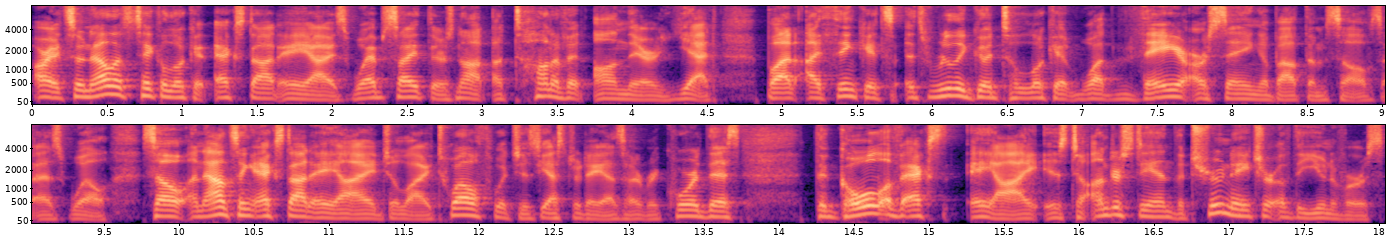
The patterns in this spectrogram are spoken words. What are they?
All right, so now let's take a look at X.AI's website. There's not a ton of it on there yet, but I think it's it's really good to look at what they are saying about themselves as well. So announcing X.AI July 12th, which is yesterday as I record this. The goal of XAI is to understand the true nature of the universe.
